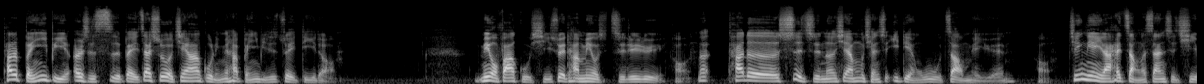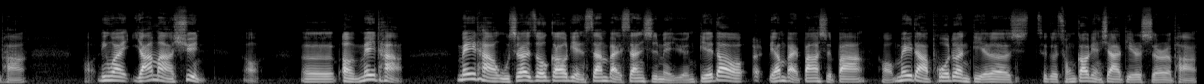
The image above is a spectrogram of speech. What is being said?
它的本益比二十四倍，在所有尖牙股里面，它本益比是最低的哦。没有发股息，所以它没有殖利率。好，那它的市值呢？现在目前是一点五五兆美元。好，今年以来还涨了三十七趴。好，另外亚马逊哦，呃哦，Meta，Meta 五十二周高点三百三十美元，跌到两百八十八。好，Meta 波段跌了这个从高点下跌了十二趴。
